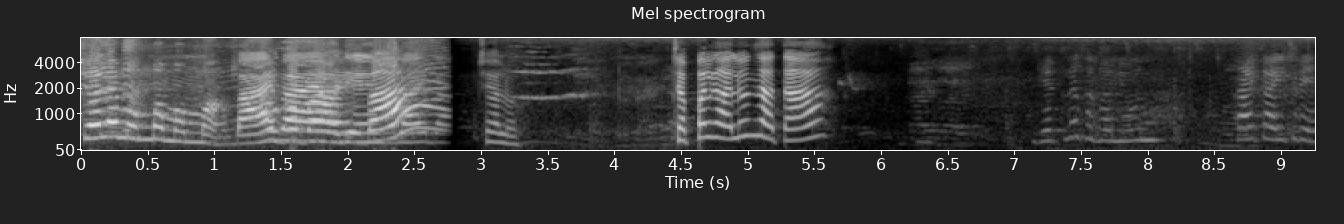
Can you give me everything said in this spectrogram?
चलो मम्मा मम्मा. Bye bye audience bye. चलो. चप्पल घालून जाता. घेतलं सगळं लिहून. काय काय इकडे?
